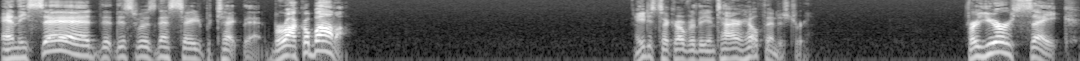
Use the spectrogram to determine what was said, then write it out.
And he said that this was necessary to protect that. Barack Obama, he just took over the entire health industry for your sake.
